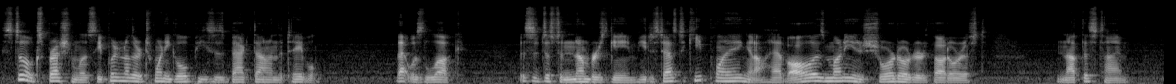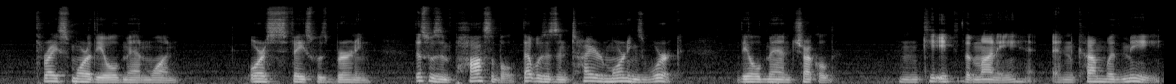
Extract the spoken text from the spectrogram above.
Still expressionless, he put another twenty gold pieces back down on the table. That was luck. This is just a numbers game. He just has to keep playing, and I'll have all his money in short order, thought Orest. Not this time. Thrice more the old man won. Orest's face was burning. This was impossible. That was his entire morning's work. The old man chuckled. Keep the money, and come with me,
